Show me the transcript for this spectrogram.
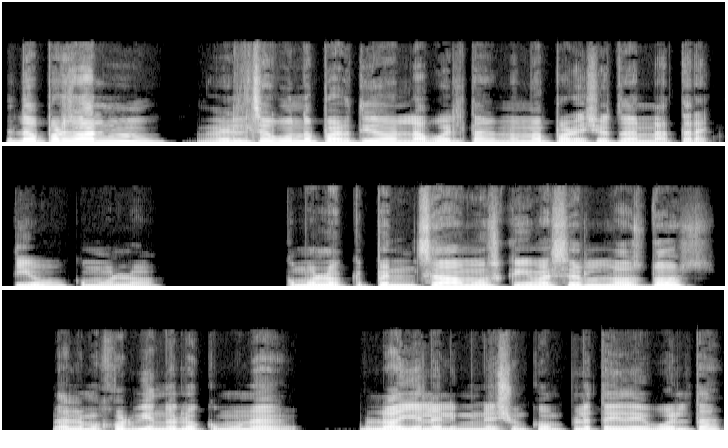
Lo personal, el segundo partido en la vuelta no me pareció tan atractivo como lo, como lo que pensábamos que iba a ser los dos. A lo mejor viéndolo como una, vaya, la eliminación completa y de vuelta.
